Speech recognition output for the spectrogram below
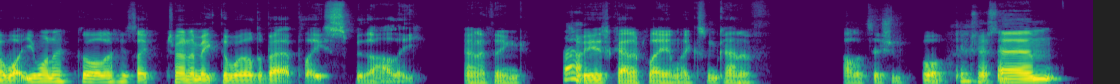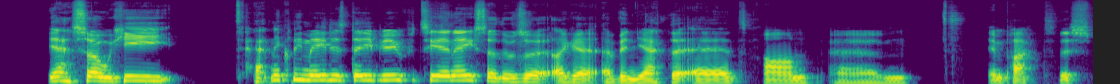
know what you want to call it. He's like trying to make the world a better place with Ali, kind of thing. Oh. So he is kind of playing like some kind of politician. But Interesting. um, yeah, so he technically made his debut for TNA. So there was a like a, a vignette that aired on um, Impact this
